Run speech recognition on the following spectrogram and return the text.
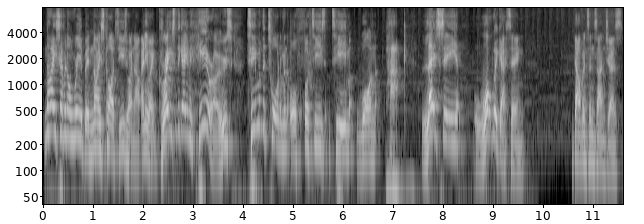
97 Henri would be a nice card to use right now. Anyway, greats of the game heroes, team of the tournament, or futties team one pack. Let's see what we're getting. Davinson Sanchez.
